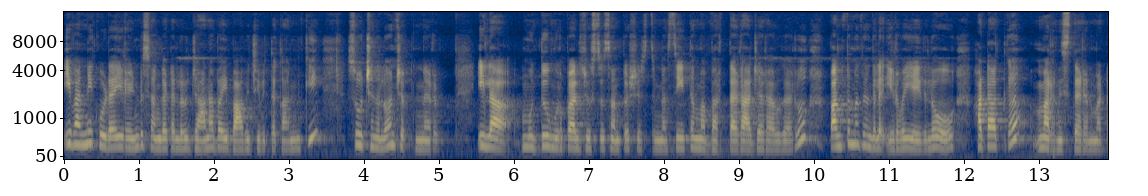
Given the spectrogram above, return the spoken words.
ఇవన్నీ కూడా ఈ రెండు సంఘటనలు జానాబాయి భావి జీవితకానికి సూచనలు అని చెప్తున్నారు. ఇలా ముద్దు మురపాలు చూస్తూ సంతోషిస్తున్న సీతమ్మ భర్త రాజారావు గారు పంతొమ్మిది వందల ఇరవై ఐదులో హఠాత్గా మరణిస్తారనమాట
